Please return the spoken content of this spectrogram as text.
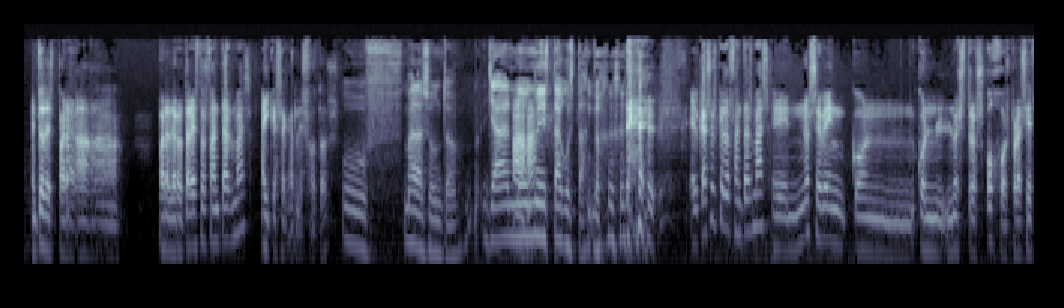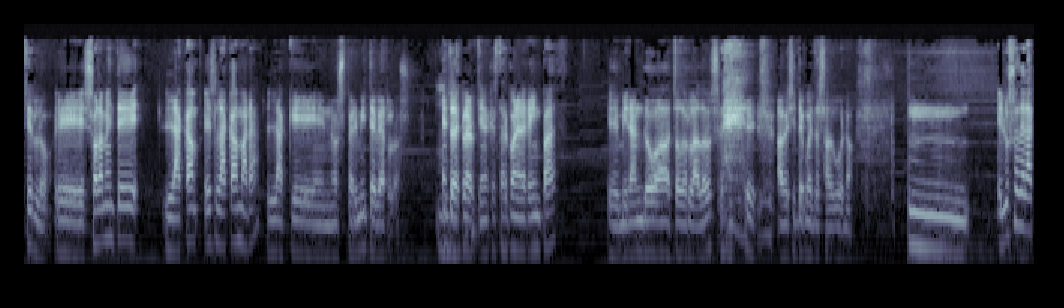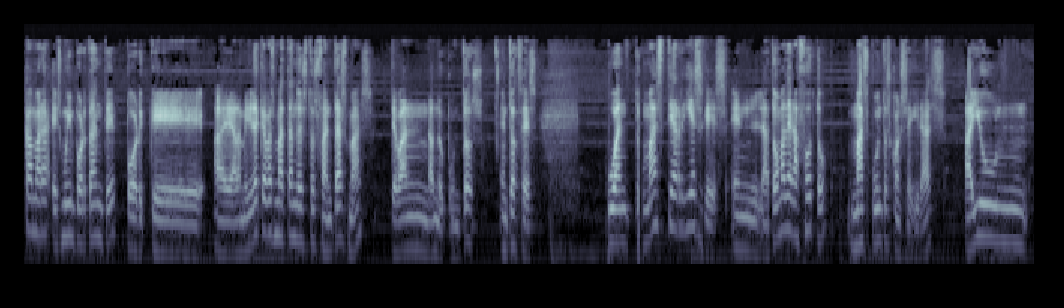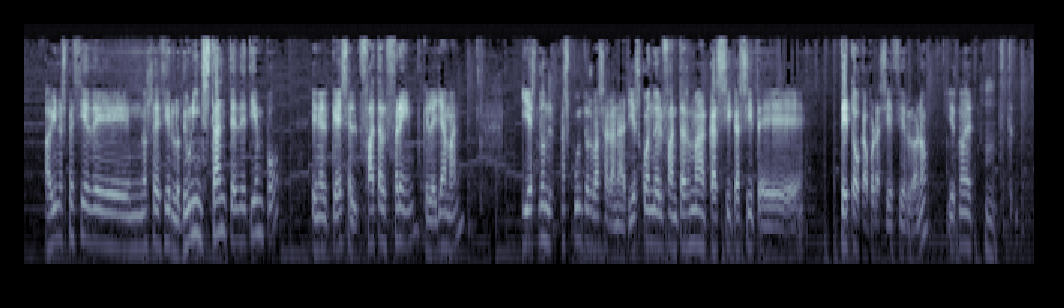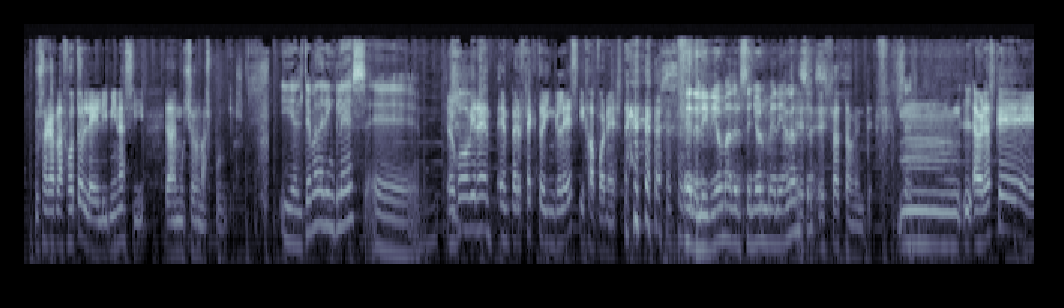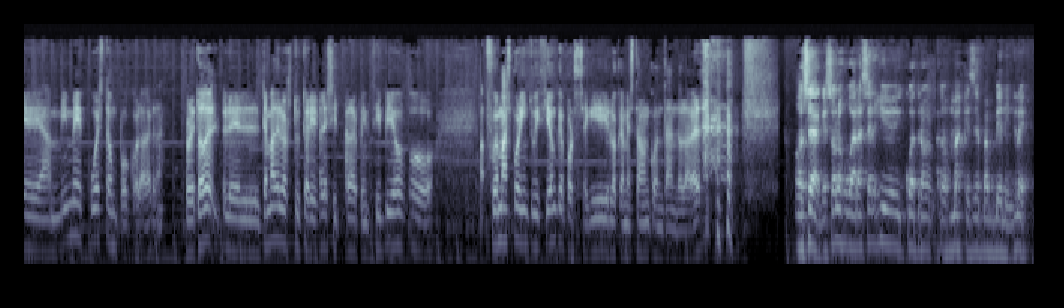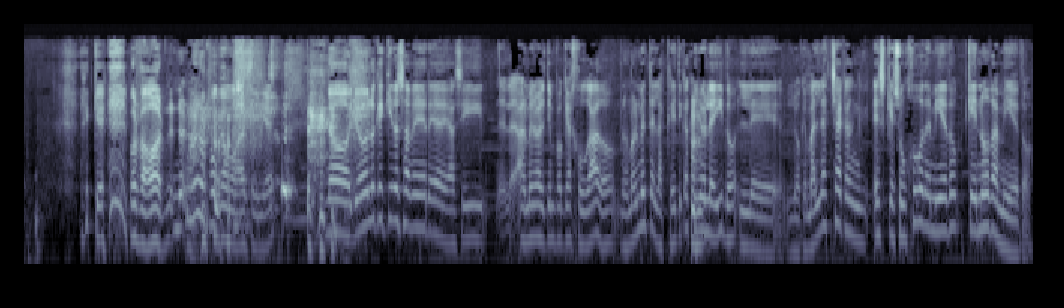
Entonces, para, para derrotar a estos fantasmas hay que sacarles fotos. Uf, mal asunto. Ya no Ajá. me está gustando. El caso es que los fantasmas eh, no se ven con, con nuestros ojos, por así decirlo. Eh, solamente la cam- es la cámara la que nos permite verlos. Entonces, claro, tienes que estar con el gamepad eh, mirando a todos lados a ver si te encuentras alguno. Mm, el uso de la cámara es muy importante porque eh, a la medida que vas matando a estos fantasmas te van dando puntos. Entonces, cuanto más te arriesgues en la toma de la foto, más puntos conseguirás. Hay un hay una especie de no sé decirlo, de un instante de tiempo en el que es el fatal frame que le llaman y es donde más puntos vas a ganar y es cuando el fantasma casi casi te te toca por así decirlo, ¿no? Y es donde Hmm. Tú sacas la foto, le eliminas y te dan muchos más puntos. Y el tema del inglés, eh, El juego viene en, perfecto inglés y japonés. En el idioma del señor Menialancias. Exactamente. Sí. Mm, la verdad es que a mí me cuesta un poco, la verdad. Sobre todo el, el tema de los tutoriales y tal al principio o- fue más por intuición que por seguir lo que me estaban contando, la verdad. O sea, que solo jugará Sergio y cuatro gatos más que sepan bien inglés. que, por favor, no, no nos pongamos así, ¿eh? No, yo lo que quiero saber, eh, así, al menos el tiempo que has jugado, normalmente en las críticas que yo he leído, le, lo que más le achacan es que es un juego de miedo que no da miedo.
